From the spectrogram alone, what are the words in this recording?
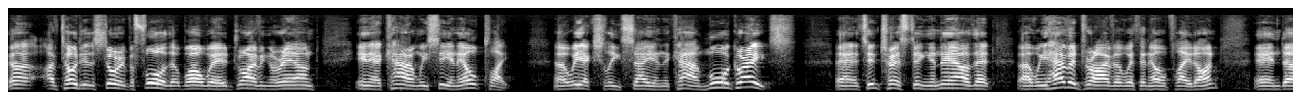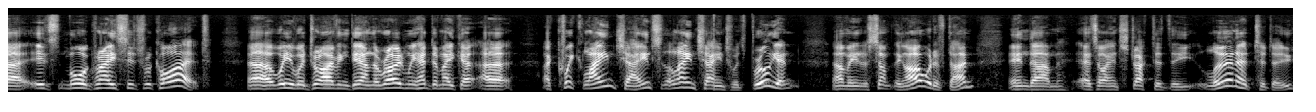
Uh, I've told you the story before that while we're driving around in our car and we see an L plate, uh, we actually say in the car, more grace. And it's interesting and now that uh, we have a driver with an L plate on, and uh, it's more grace is required uh, we were driving down the road and we had to make a, a, a, quick lane change. The lane change was brilliant. I mean, it was something I would have done, and um, as I instructed the learner to do.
